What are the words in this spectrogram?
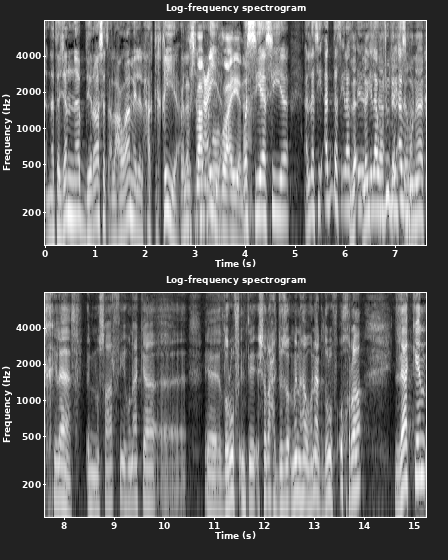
ونتجنب دراسة العوامل الحقيقية والاسباب المجتمعية الموضوعيه نعم. والسياسية التي أدت إلى لا- ليس إلى وجود ليس الأزمة. هناك خلاف. إنه صار في هناك ظروف أنت شرحت جزء منها وهناك ظروف أخرى. لكن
